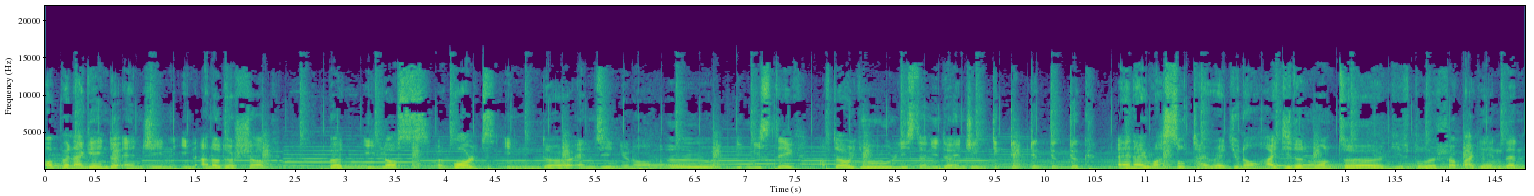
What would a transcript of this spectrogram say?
open again the engine in another shop but he lost a bolt in the engine, you know. Oh, big mistake. After you listen in the engine, tick, tick, tick, tick, tick. And I was so tired, you know. I didn't want to give to the shop again. Then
